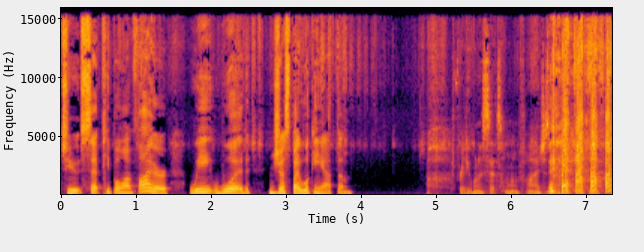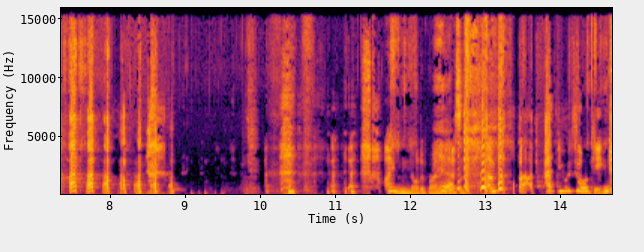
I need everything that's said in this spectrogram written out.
to set people on fire, we would just by looking at them. Oh, I really want to set someone on fire. I'm not a violent person. Um, but as you were talking,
